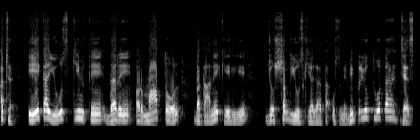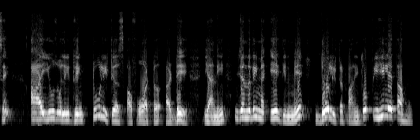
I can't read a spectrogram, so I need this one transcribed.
अच्छा ए का यूज़ कीमतें दरें और माप तोल बताने के लिए जो शब्द यूज़ किया जाता है उसमें भी प्रयुक्त होता है। जैसे I usually drink two litres of water a day यानी जनरली मैं एक दिन में दो लीटर पानी तो पी ही लेता हूँ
